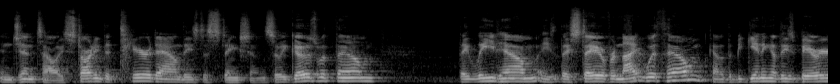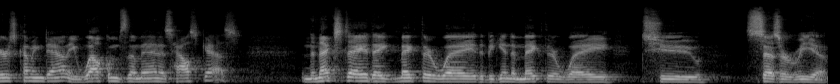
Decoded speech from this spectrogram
and Gentile. He's starting to tear down these distinctions. So he goes with them. They lead him, they stay overnight with him, kind of the beginning of these barriers coming down. He welcomes them in as house guests. And the next day, they make their way, they begin to make their way to Caesarea.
